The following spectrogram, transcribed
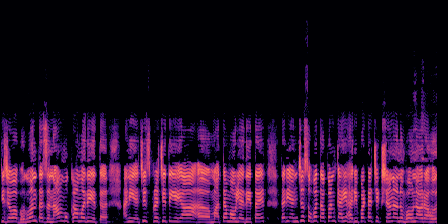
की जेव्हा भगवंताचं नाम मुखामध्ये येतं आणि याचीच प्रचिती या अ, माता मौल्या देत आहेत तर यांच्यासोबत आपण काही हरिपाठाचे क्षण अनुभवणार आहोत.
